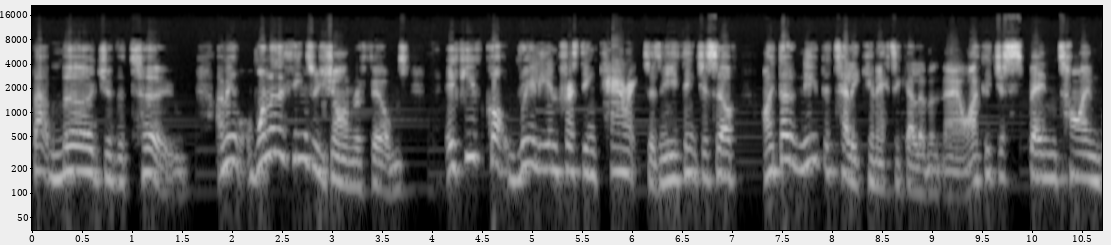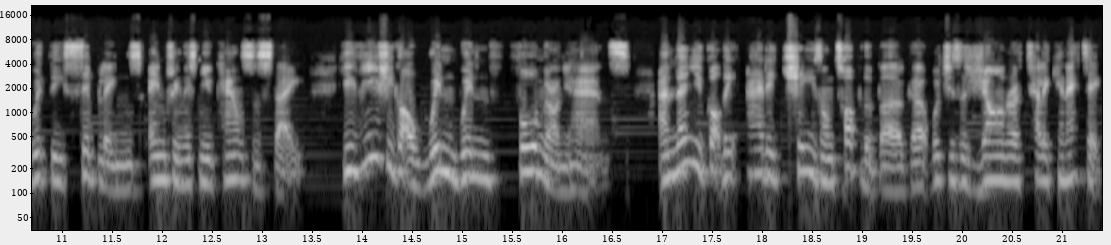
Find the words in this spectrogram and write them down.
that merge of the two. I mean, one of the things with genre films, if you've got really interesting characters and you think to yourself, I don't need the telekinetic element now. I could just spend time with these siblings entering this new council estate. You've usually got a win-win formula on your hands. And then you've got the added cheese on top of the burger, which is a genre of telekinetic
